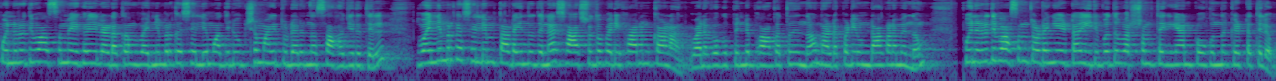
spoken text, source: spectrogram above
പുനരധിവാസ മേഖലയിലടക്കം വന്യമൃഗശല്യം അതിരൂക്ഷമായി തുടരുന്ന സാഹചര്യത്തിൽ വന്യമൃഗശല്യം തടയുന്നതിന് ശാശ്വത പരിഹാരം കാണാൻ വനവകുപ്പിന്റെ ഭാഗത്തു നിന്ന് നടപടി ഉണ്ടാകണമെന്നും പുനരധിവാസം തുടങ്ങിയിട്ട് ഇരുപത് വർഷം തികയാൻ പോകുന്ന ഘട്ടത്തിലും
